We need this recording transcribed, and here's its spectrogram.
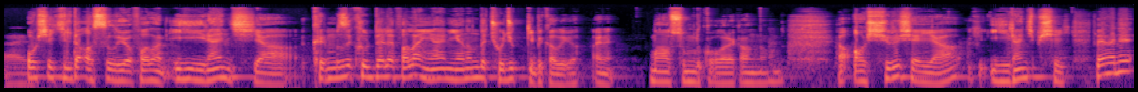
Aynen. O şekilde asılıyor falan. İğrenç ya. Kırmızı kurdele falan yani yanında çocuk gibi kalıyor. Hani Masumluk olarak anlamında. Ya aşırı şey ya. iğrenç bir şey. Ve hani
